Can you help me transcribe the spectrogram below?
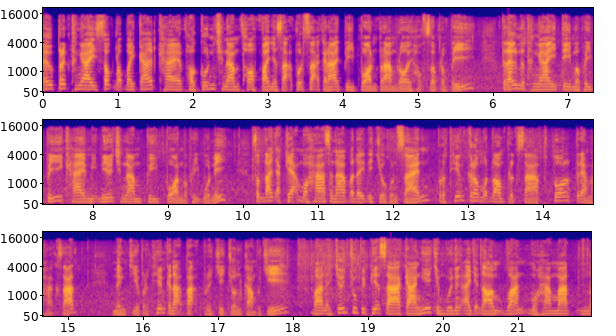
នៅព្រឹកថ្ងៃសុក្រ13កើតខែផល្គុនឆ្នាំថោះបញ្ញស័កពុទ្ធសករាជ2567ត្រូវនៅថ្ងៃទី22ខែមិនិនាឆ្នាំ2024នេះសម្ដេចអគ្គមហាសេនាបតីតេជោហ៊ុនសែនប្រធានក្រុមឧត្តមប្រឹក្សាផ្ទាល់ព្រះមហាក្សត្រនិងជាប្រធានគណៈបកប្រជាជនកម្ពុជាបានអញ្ជើញជួបពិភាក្សាការងារជាមួយនឹងឯកឧត្តមវ៉ាន់មូហាម៉ាត់ណ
